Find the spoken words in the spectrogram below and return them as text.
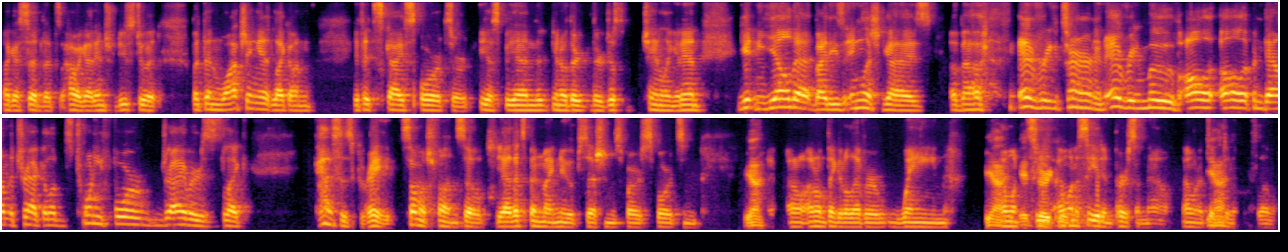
like i said that's how i got introduced to it but then watching it like on if it's sky sports or espn you know they're, they're just channeling it in getting yelled at by these english guys about every turn and every move all all up and down the track it's 24 drivers It's like God, this is great so much fun so yeah that's been my new obsession as far as sports and Yeah. i don't, I don't think it'll ever wane I Yeah, want to see. very I want to see it in person now. I want to take Yeah. it to the next level.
